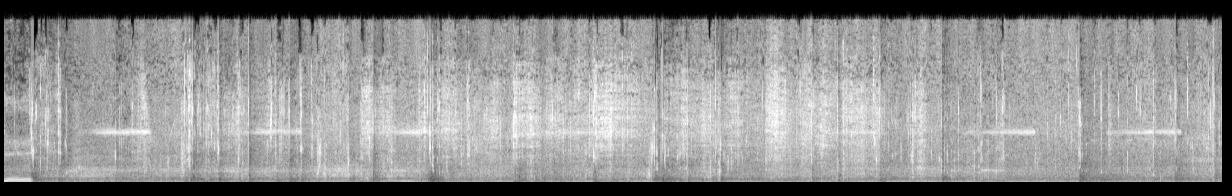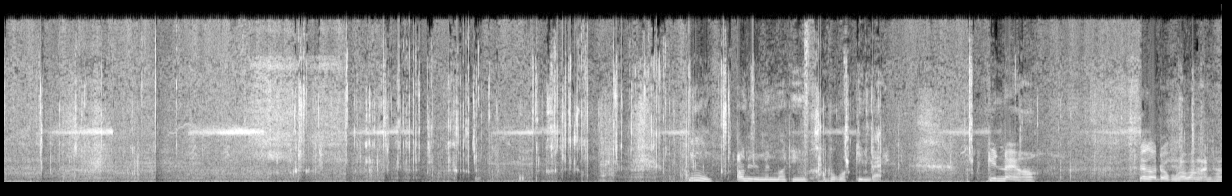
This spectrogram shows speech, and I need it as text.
หืม อืมเอาหนึ่งเป็นบางทีเขาบอกว่ากินได้ กินไหนเหรอแต่กระดองระหวังอันห่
